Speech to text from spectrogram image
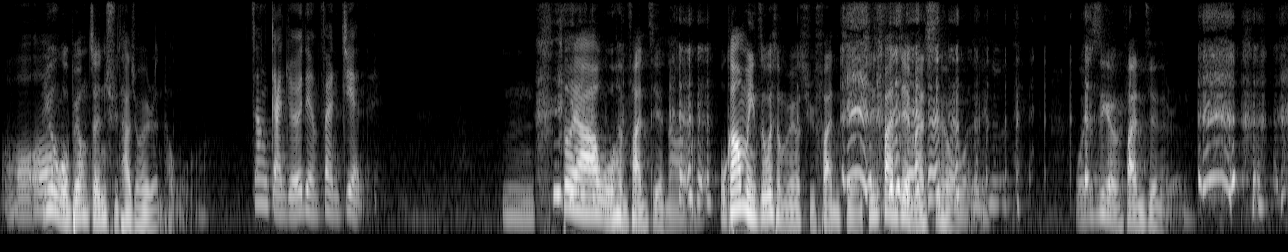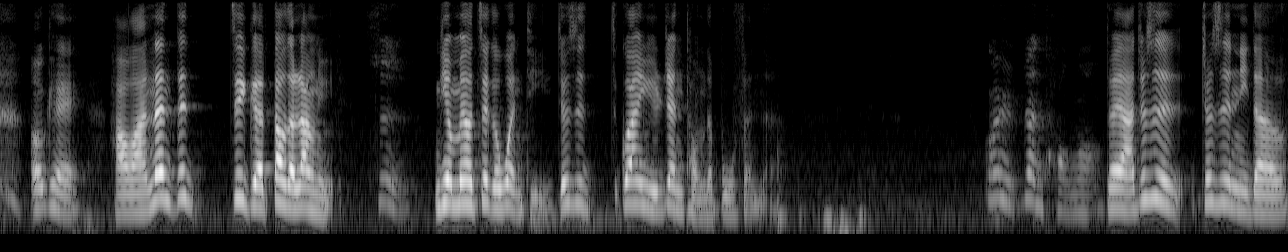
哦，因为我不用争取，他就会认同我。这样感觉有点犯贱哎。嗯，对啊，我很犯贱啊。我刚刚名字为什么没有取犯贱？其实犯贱蛮适合我的。我就是一个很犯贱的人。OK，好啊。那那这个道德浪女是。你有没有这个问题？就是关于认同的部分呢？关于认同哦。对啊，就是就是你的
